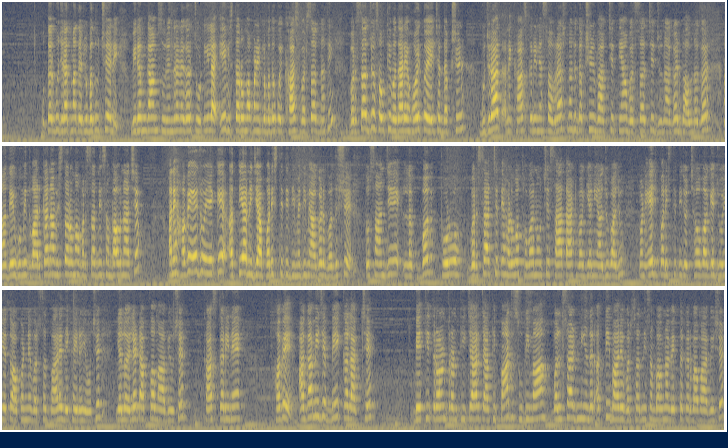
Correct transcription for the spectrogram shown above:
ઉત્તર ગુજરાતમાં તો એટલું બધું છે નહીં. વિરમગામ, સુરેન્દ્રનગર, ચોટીલા એ વિસ્તારોમાં પણ એટલો બધો કોઈ ખાસ વરસાદ નથી. વરસાદ જો સૌથી વધારે હોય તો એ છે દક્ષિણ ગુજરાત અને ખાસ કરીને સૌરાષ્ટ્રનો જે દક્ષિણ ભાગ છે, ત્યાં વરસાદ છે. જુનાગઢ, ભાવનગર દેવભૂમિ દ્વારકાના વિસ્તારોમાં વરસાદની સંભાવના છે. અને હવે એ જોઈએ કે અત્યારની જે આ પરિસ્થિતિ ધીમે ધીમે આગળ વધશે, તો સાંજે લગભગ થોડો વરસાદ છે તે હળવો થવાનો છે. સાત, આઠ વાગ્યાની આજુબાજુ પણ એ જ પરિસ્થિતિ જો છ વાગે જોઈએ તો આપણને વરસાદ ભારે દેખાઈ રહ્યો છે. યલો એલર્ટ આપવામાં આવ્યું છે. ખાસ કરીને હવે આગામી જે બે કલાક છે, બેથી ત્રણ ત્રણથી ચાર ચારથી પાંચ સુધીમાં વલસાડની અંદર અતિ ભારે વરસાદની સંભાવના વ્યક્ત કરવામાં આવી છે.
